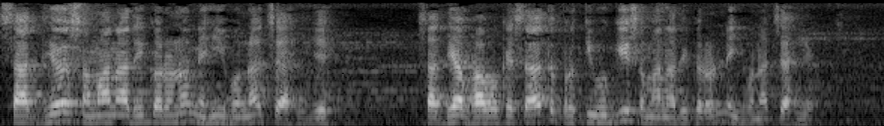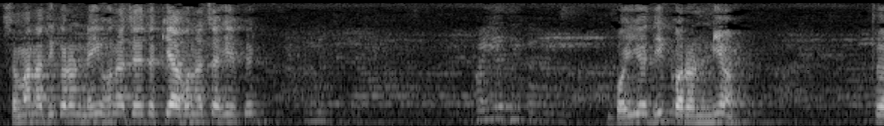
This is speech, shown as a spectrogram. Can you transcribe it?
साध्य समानाधिकरण नहीं होना चाहिए। साध्या भाव के साथ प्रतियोगी समानाधिकरण नहीं होना चाहिए। समानाधिकरण नहीं होना चाहिए तो क्या होना चाहिए फिर? वैयधिकरण वैयधिकरण्य तो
